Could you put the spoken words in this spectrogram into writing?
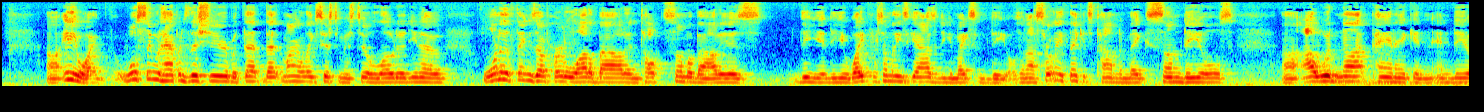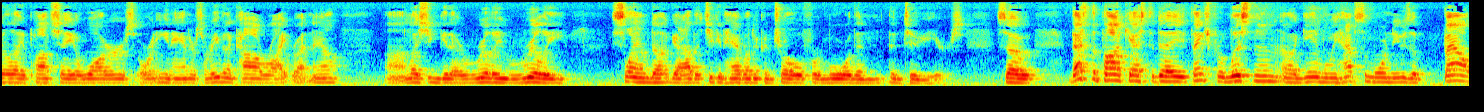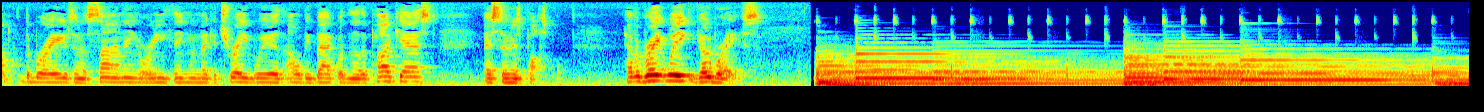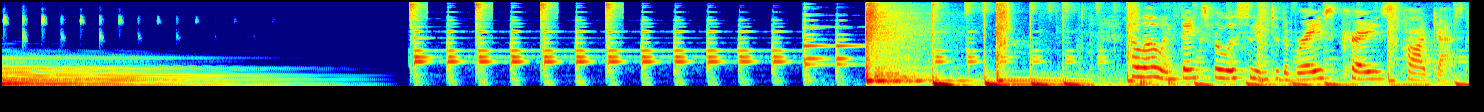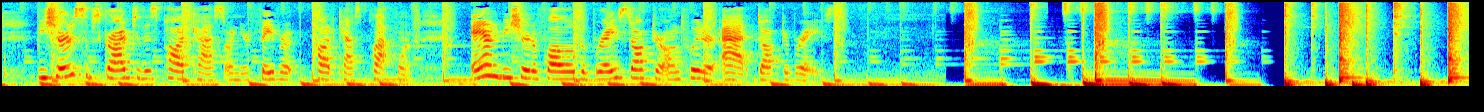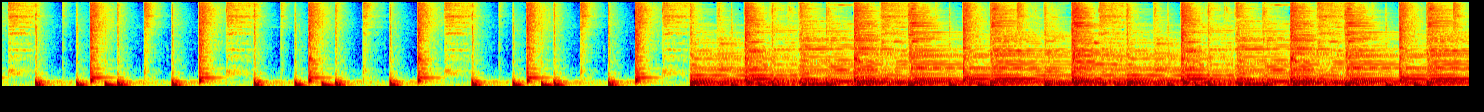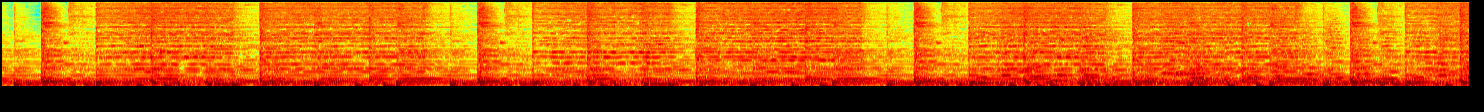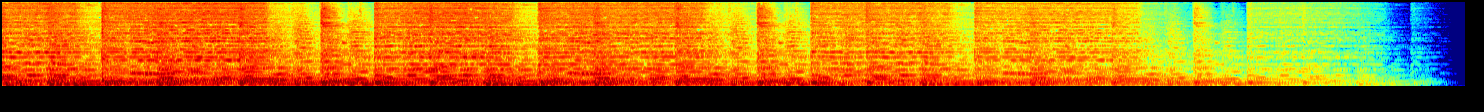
uh, anyway, we'll see what happens this year. But that that minor league system is still loaded. You know, one of the things I've heard a lot about and talked some about is do you do you wait for some of these guys or do you make some deals? And I certainly think it's time to make some deals. Uh, I would not panic and, and deal a Pache, a Waters, or an Ian Anderson, or even a Kyle Wright right now, uh, unless you can get a really, really slam dunk guy that you can have under control for more than, than two years. So that's the podcast today. Thanks for listening. Uh, again, when we have some more news about the Braves and a signing or anything we make a trade with, I will be back with another podcast as soon as possible. Have a great week. Go Braves. Hello, and Thanks for listening to the Braves Craze podcast. Be sure to subscribe to this podcast on your favorite podcast platform. And be sure to follow the Braves Doctor on Twitter at Dr. Braves.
